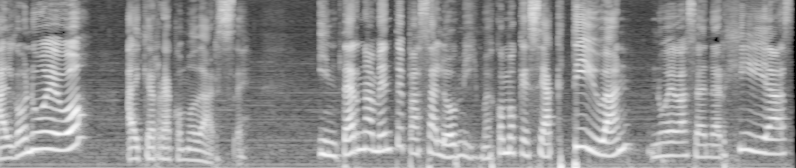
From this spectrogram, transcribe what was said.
algo nuevo, hay que reacomodarse internamente pasa lo mismo, es como que se activan nuevas energías,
